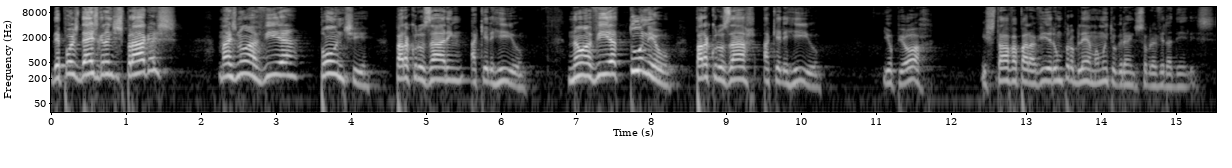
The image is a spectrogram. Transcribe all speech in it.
depois de dez grandes pragas, mas não havia ponte para cruzarem aquele rio não havia túnel para cruzar aquele rio. E o pior, estava para vir um problema muito grande sobre a vida deles.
